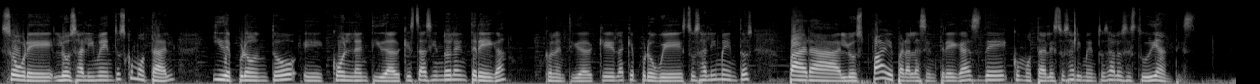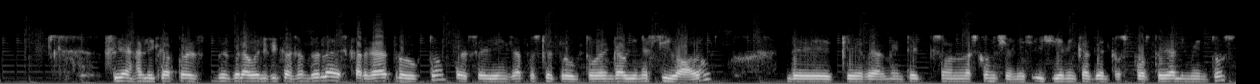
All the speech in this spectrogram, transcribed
sobre los alimentos como tal y de pronto eh, con la entidad que está haciendo la entrega? con la entidad que es la que provee estos alimentos para los PAE, para las entregas de como tal estos alimentos a los estudiantes. Sí, Angélica, pues desde la verificación de la descarga del producto, pues se evidencia pues que el producto venga bien estivado, de que realmente son las condiciones higiénicas del transporte de alimentos,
